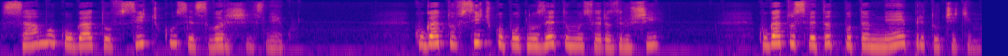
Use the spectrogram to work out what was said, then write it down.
само когато всичко се свърши с него. Когато всичко под нозете му се разруши, когато светът потъмнее пред очите му.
